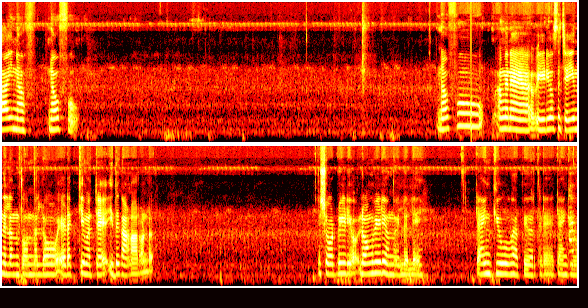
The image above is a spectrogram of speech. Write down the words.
ഹായ് നഫ് നൗഫു നഫു അങ്ങനെ വീഡിയോസ് ചെയ്യുന്നില്ലെന്ന് തോന്നുന്നല്ലോ. ഇടയ്ക്ക് മറ്റേ ഇത് കാണാറുണ്ട്. ഷോർട്ട് വീഡിയോ ലോങ് വീഡിയോ ഒന്നും ഇല്ലല്ലേ? Thank you happy birthday thank you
